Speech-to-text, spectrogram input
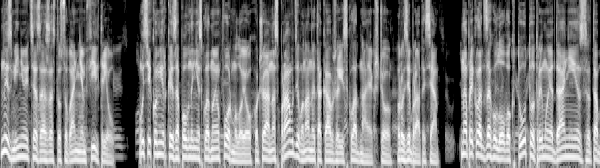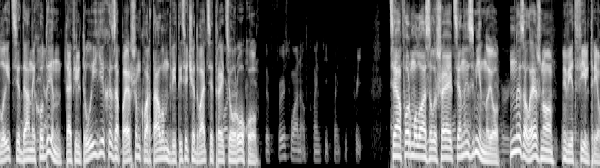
не змінюються за застосуванням фільтрів. Усі комірки заповнені складною формулою, хоча насправді вона не така вже і складна, якщо розібратися. Наприклад, заголовок тут отримує дані з таблиці даних 1 та фільтрує їх за першим кварталом 2023 року. Ця формула залишається незмінною незалежно від фільтрів.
